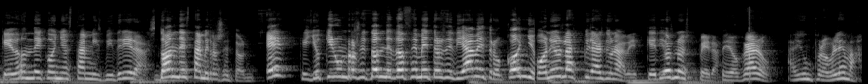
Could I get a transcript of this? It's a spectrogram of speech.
que dónde coño están mis vidrieras, dónde está mi rosetón, ¿eh? Que yo quiero un rosetón de 12 metros de diámetro, coño. Poneos las pilas de una vez, que Dios no espera. Pero claro, hay un problema,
